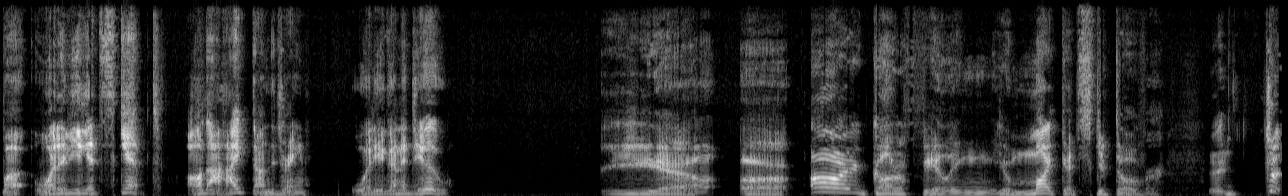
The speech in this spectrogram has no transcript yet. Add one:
But what if you get skipped? All the hype down the drain. What are you gonna do? Yeah, uh, I got a feeling you might get skipped over. Uh, ju-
